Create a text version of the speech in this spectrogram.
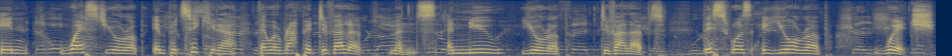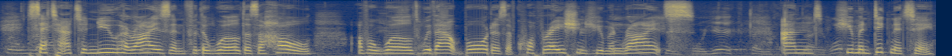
in West Europe in particular, there were rapid developments. A new Europe developed. This was a Europe which set out a new horizon for the world as a whole, of a world without borders, of cooperation, human rights, and human dignity.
